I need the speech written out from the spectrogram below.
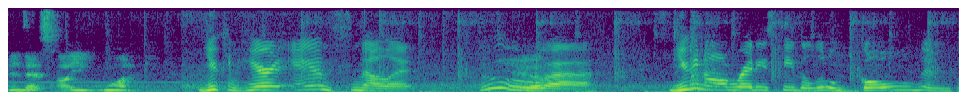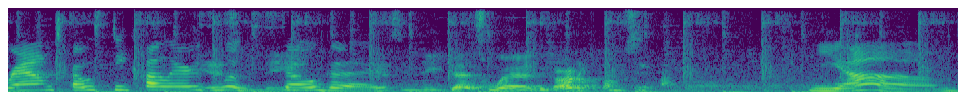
And that's how you want it. You can hear it and smell it. Ooh, Yeah. uh, you can already see the little golden brown toasty colors. Yes, Looks indeed. so good. Yes, indeed. That's where the garlic comes in. Yum.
